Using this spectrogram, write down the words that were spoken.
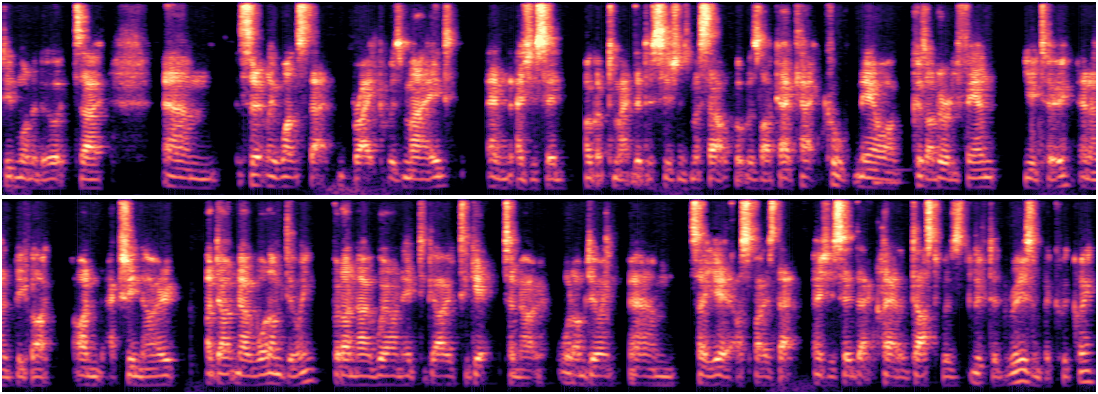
didn't want to do it. So um, certainly once that break was made, and as you said, I got to make the decisions myself. It was like, okay, cool. Now, because I'd already found you two, and I'd be like, I actually know I don't know what I'm doing, but I know where I need to go to get to know what I'm doing. Um, so yeah, I suppose that, as you said, that cloud of dust was lifted reasonably quickly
